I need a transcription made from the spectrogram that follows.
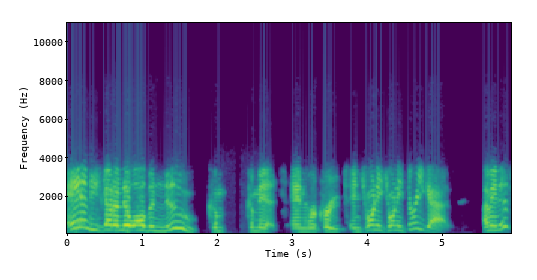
and he's got to know all the new com- commits and recruits and 2023 guys. I mean, it's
